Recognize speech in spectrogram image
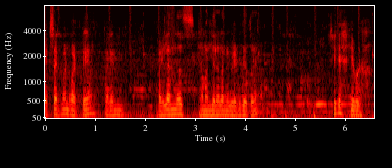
एक्साइटमेंट वाटते कारण पहिल्यांदाच या मंदिराला मी भेट देतो आहे ठीक आहे? हे बघा.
